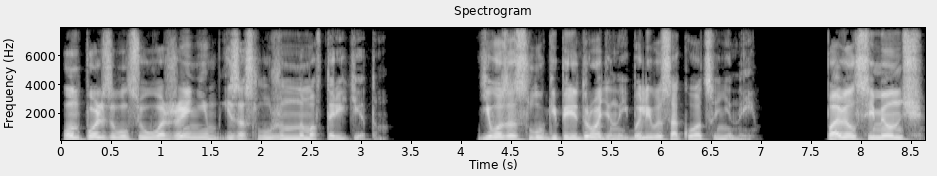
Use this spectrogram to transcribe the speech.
он пользовался уважением и заслуженным авторитетом. Его заслуги перед Родиной были высоко оценены. Павел Семенович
